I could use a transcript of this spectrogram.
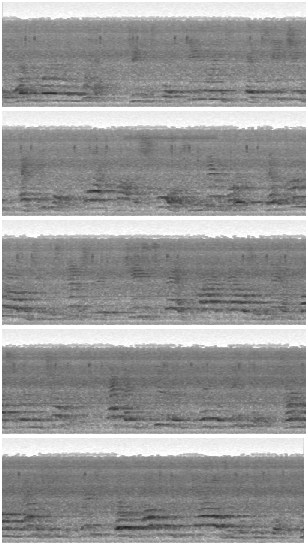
And mean, everywhere they went, Jesus did healings and teachings, and people taught by the scores. Remember that early on in Jesus' ministry, Jesus fed 5,000 men plus women and children. That's a huge group of people. Turn on the Mount Jesus preached. There were probably thousands of people who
